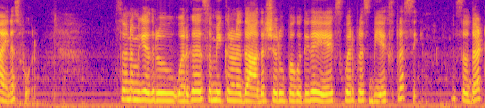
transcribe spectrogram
ಮೈನಸ್ ಫೋರ್. ಸೊ ನಮಗೆ ಅದ್ರ ವರ್ಗ ಸಮೀಕರಣದ ಆದರ್ಶ ರೂಪ ಗೊತ್ತಿದೆ. A x square plus b x plus c. So that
